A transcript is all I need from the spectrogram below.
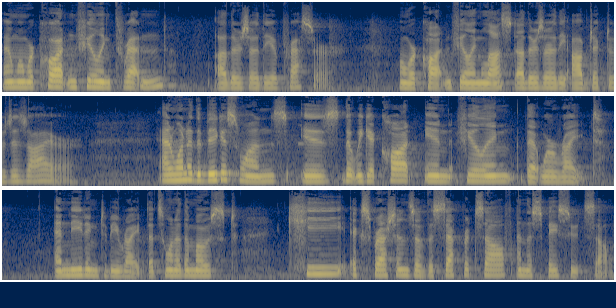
And when we're caught in feeling threatened, others are the oppressor. When we're caught in feeling lust, others are the object of desire. And one of the biggest ones is that we get caught in feeling that we're right and needing to be right. That's one of the most key expressions of the separate self and the spacesuit self.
